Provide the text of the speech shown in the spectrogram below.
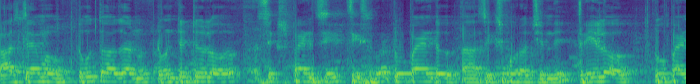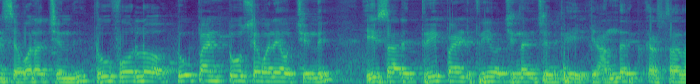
Last time two thousand twenty టూలో six point six two point six four వచ్చింది. త్రీలో టూ పాయింట్ సెవెన్ వచ్చింది. టూ ఫోర్లో టూ పాయింట్ టూ సెవెన్ వచ్చింది. ఈసారి త్రీ పాయింట్ త్రీ వచ్చిందని చెప్పి అందరి కష్టాల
